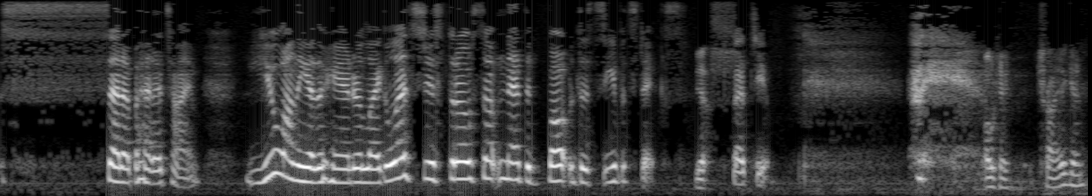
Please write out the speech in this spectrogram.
setup ahead of time. You, on the other hand, are like, let's just throw something at the boat to see if it sticks. Yes. That's you. Okay, try again.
